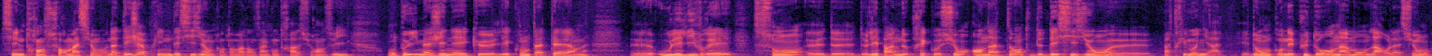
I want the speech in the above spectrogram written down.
c'est une transformation. On a déjà pris une décision quand on va dans un contrat assurance vie. On peut imaginer que les comptes à terme ou les livrets sont de, l'épargne de précaution en attente de décisions patrimoniales. Et donc on est plutôt en amont de la relation.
